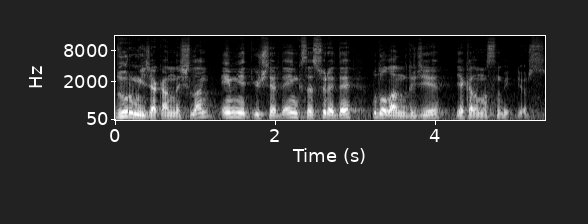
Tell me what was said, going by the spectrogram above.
durmayacak anlaşılan. Emniyet güçleri de en kısa sürede bu dolandırıcıyı yakalamasını bekliyoruz.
